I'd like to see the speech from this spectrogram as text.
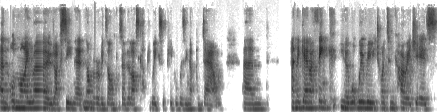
and on my road I've seen a number of examples over the last couple of weeks of people whizzing up and down. Um, and again, I think you know what we're really trying to encourage is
